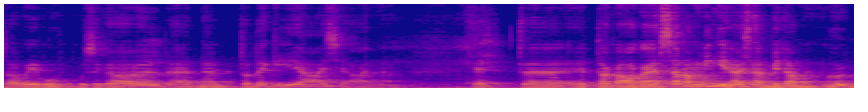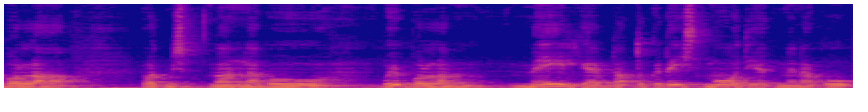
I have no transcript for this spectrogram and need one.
ta võib uhkusega öelda, et näed, ta tegi hea asja, on ju. et, et aga, aga jah, seal on mingid asjad, mida võib-olla vot, mis on nagu võib-olla meil käib natuke teistmoodi, et me nagu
